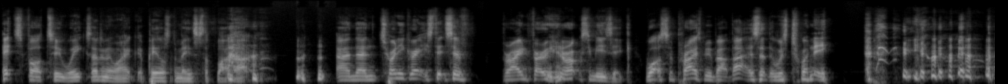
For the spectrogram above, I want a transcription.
Hits for two weeks. I don't know why it appeals to me and stuff like that. and then 20 greatest hits of Bryan Ferry and Roxy music. What surprised me about that is that there was 20.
